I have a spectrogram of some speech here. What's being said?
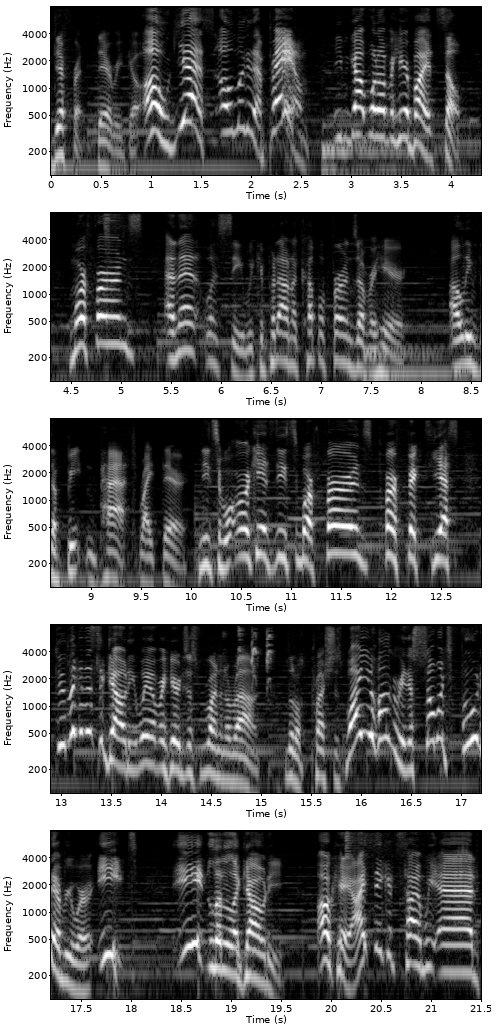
different. There we go. Oh, yes! Oh, look at that. Bam! Even got one over here by itself. More ferns. And then, let's see. We can put down a couple ferns over here. I'll leave the beaten path right there. Need some more orchids, need some more ferns. Perfect, yes. Dude, look at this agouti way over here just running around. Little precious. Why are you hungry? There's so much food everywhere. Eat. Eat, little agouti. Okay, I think it's time we add...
